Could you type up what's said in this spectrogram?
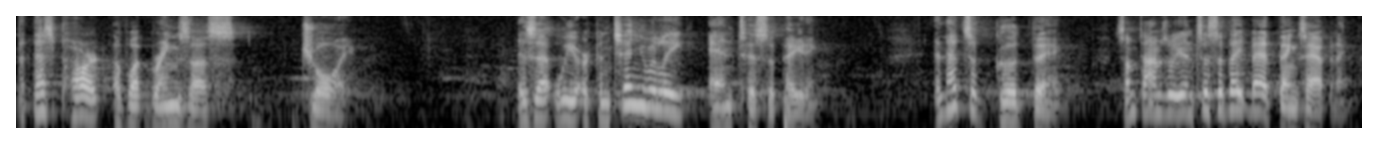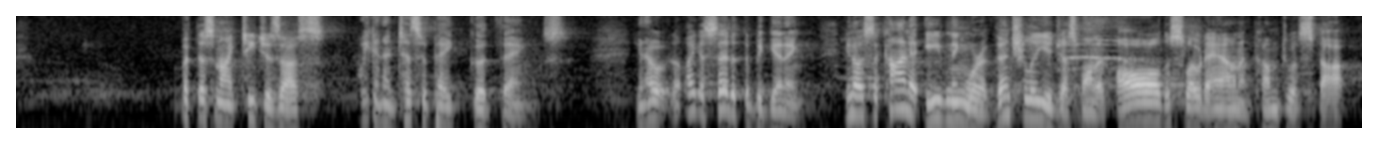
but that's part of what brings us joy is that we are continually anticipating. And that's a good thing. Sometimes we anticipate bad things happening. But this night teaches us we can anticipate good things. You know, like I said at the beginning, you know, it's the kind of evening where eventually you just want it all to slow down and come to a stop.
